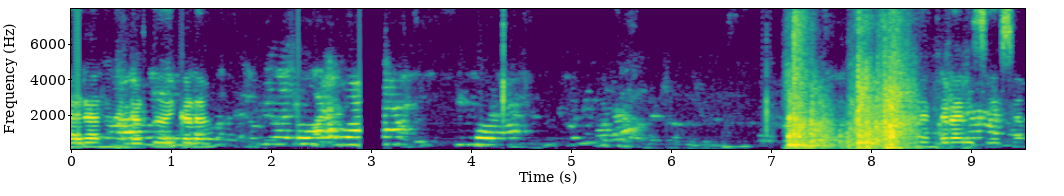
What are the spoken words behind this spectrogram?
ആരാന്ന് നിന്റെ അടുത്ത് ചോദിക്കടാ എന്തെന്തടാ വിശേഷം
